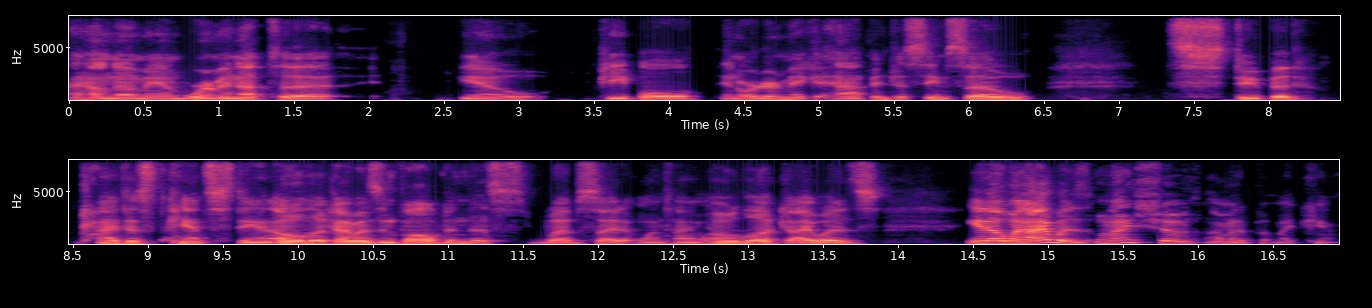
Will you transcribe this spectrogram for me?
I don't know, man, warming up to you know people in order to make it happen just seems so stupid. I just can't stand. Oh look, I was involved in this website at one time. Oh look, I was you know, when I was when I showed, I'm going to put my camera.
